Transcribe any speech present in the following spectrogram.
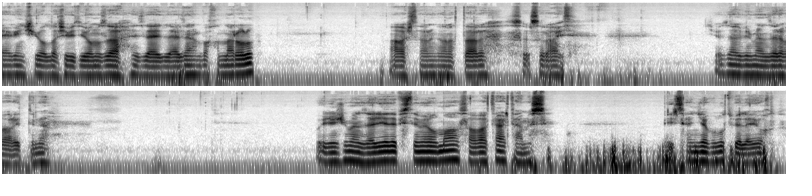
Yəqin ki, yoldakı videomuza izləyicilərdən baxanlar olub. Ağaçların qanatları sırsıra idi. Güzel bir manzara var idi dünən. Bugünkü mənzərəyə də pis demək olmaz, hava tərtəmiz. Bir səncə bulut belə yoxdur.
